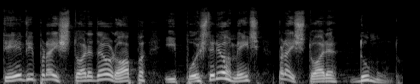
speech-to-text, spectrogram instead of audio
teve para a história da Europa e posteriormente para a história do mundo.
